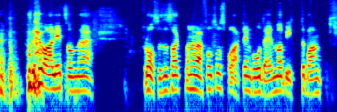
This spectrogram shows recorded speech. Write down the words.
det var litt sånn eh, flåsete sagt, men i hvert fall så sparte jeg en god del med å bytte bank.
